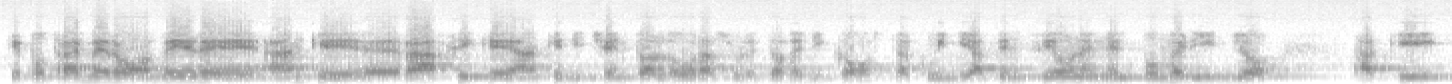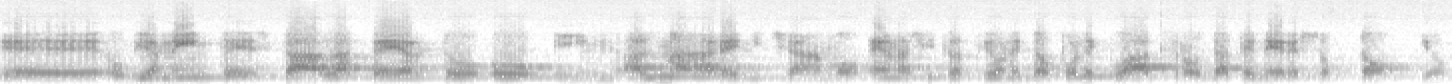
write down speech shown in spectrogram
che potrebbero avere anche eh, raffiche anche di 100 all'ora sulle zone di costa, quindi attenzione nel pomeriggio a chi eh, ovviamente sta all'aperto o in, al mare, diciamo, è una situazione dopo le 4 da tenere sott'occhio.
